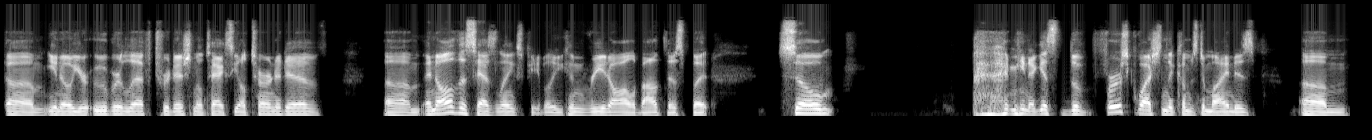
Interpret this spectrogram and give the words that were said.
um, you know, your Uber, Lyft, traditional taxi alternative, um, and all this has links. People, you can read all about this. But so, I mean, I guess the first question that comes to mind is, um,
